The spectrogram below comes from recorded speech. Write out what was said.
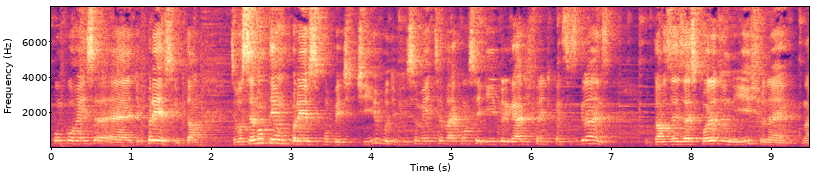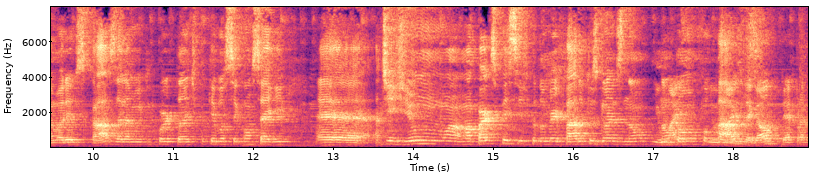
concorrência é, de preço. Então, se você não tem um preço competitivo, dificilmente você vai conseguir brigar de frente com esses grandes. Então, às vezes a escolha do nicho, né, na maioria dos casos, ela é muito importante porque você consegue é, atingir uma, uma parte específica do mercado que os grandes não E não mais, estão e o focados. mais legal, até para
